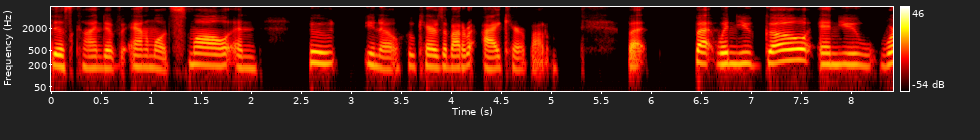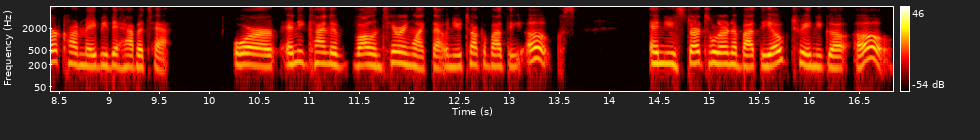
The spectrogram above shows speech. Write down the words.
this kind of animal. It's small and who, you know, who cares about it? I care about them. But but when you go and you work on maybe the habitat or any mm-hmm. kind of volunteering like that, when you talk about the oaks and you start to learn about the oak tree and you go, oh,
